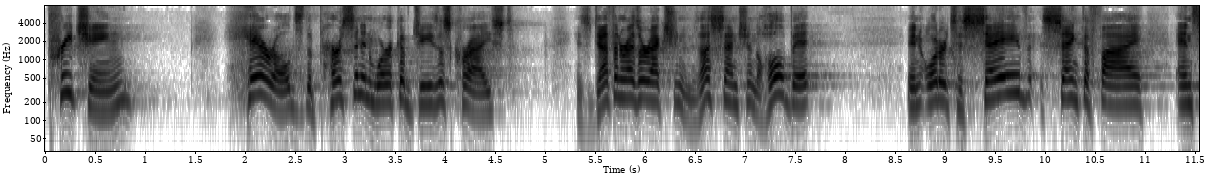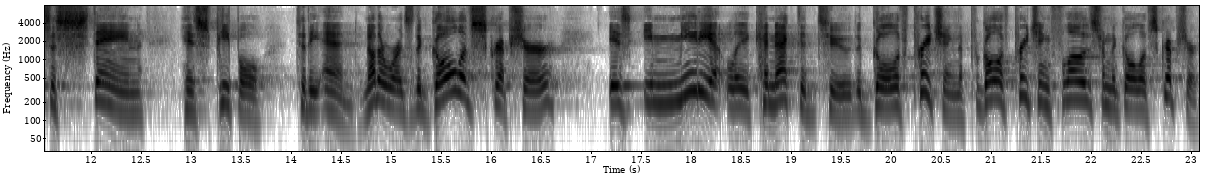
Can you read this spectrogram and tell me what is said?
Preaching heralds the person and work of Jesus Christ, his death and resurrection, and his ascension, the whole bit, in order to save, sanctify, and sustain his people to the end. In other words, the goal of Scripture is immediately connected to the goal of preaching. The goal of preaching flows from the goal of Scripture.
